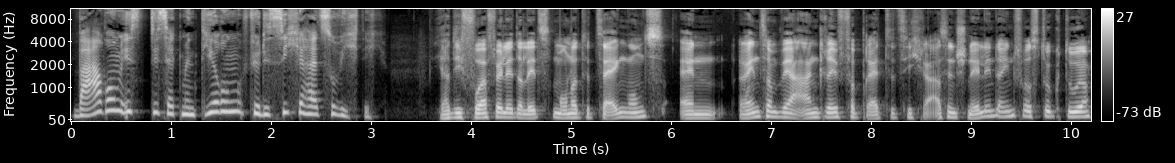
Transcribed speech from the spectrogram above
Warum ist die Segmentierung für die Sicherheit so wichtig? Ja, die Vorfälle der letzten Monate zeigen uns, ein Ransomware-Angriff verbreitet sich rasend schnell in der Infrastruktur.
